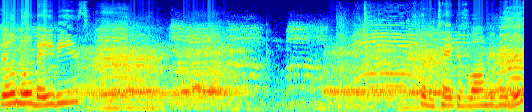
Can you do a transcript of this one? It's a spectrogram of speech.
Still no babies? It's gonna take as long to do this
